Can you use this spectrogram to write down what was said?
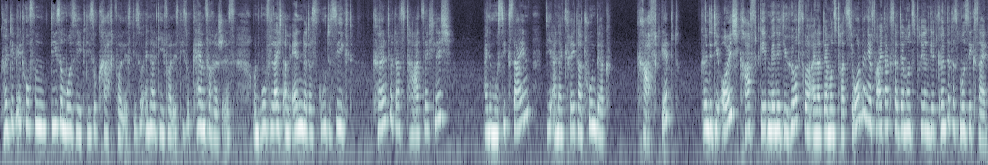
könnte Beethoven diese Musik, die so kraftvoll ist, die so energievoll ist, die so kämpferisch ist und wo vielleicht am Ende das Gute siegt, könnte das tatsächlich eine Musik sein, die einer Greta Thunberg Kraft gibt könnte die euch Kraft geben, wenn ihr die hört vor einer Demonstration, wenn ihr freitags da demonstrieren geht, könnte das Musik sein.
